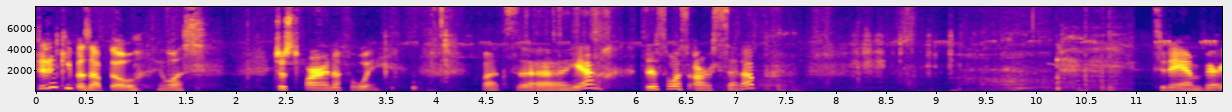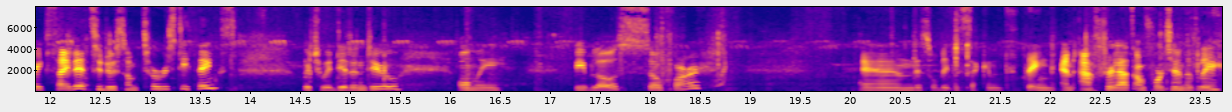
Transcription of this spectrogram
Didn't keep us up though. It was just far enough away. But uh, yeah, this was our setup. Today I'm very excited to do some touristy things, which we didn't do, only Byblos so far. And this will be the second thing. And after that, unfortunately,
